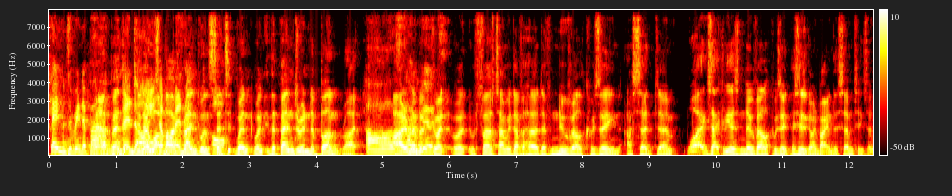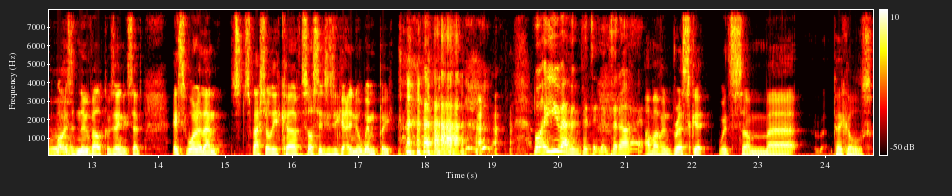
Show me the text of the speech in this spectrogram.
Bender in a Yeah, bun. bender. Bender. Do you Oh, know he's what having my bender. friend once said? Oh. To, when, when the bender in the bun, right? Oh, I so remember good. when, when the first time we'd ever heard of nouvelle cuisine. I said, um, "What exactly is nouvelle cuisine?" This is going back in the seventies. What is nouvelle cuisine? He said, "It's one of them specially curved sausages you get in a wimpy." What are you having for dinner tonight? I'm having brisket with some uh, pickles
